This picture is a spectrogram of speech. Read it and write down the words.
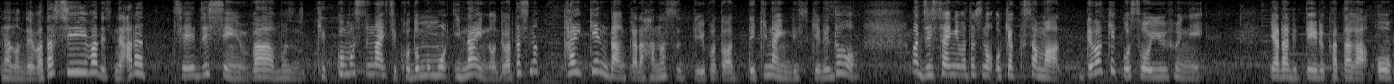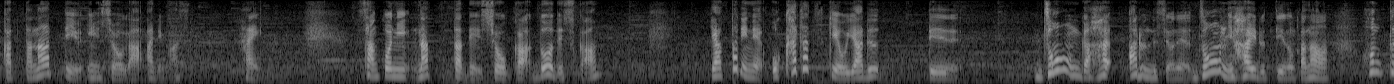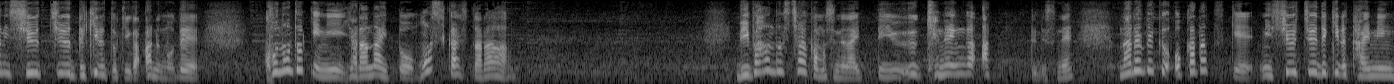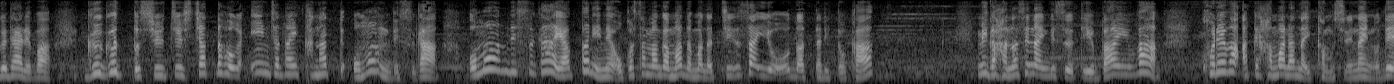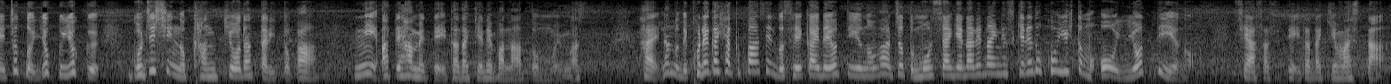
なので私はですねアラチェ自身はもう結婚もしてないし子供もいないので私の体験談から話すっていうことはできないんですけれど、まあ、実際に私のお客様では結構そういうふうにやられている方が多かったなっていう印象があります。はい。参考になったでしょうか？どうですか？やっぱりねお片付けをやるってゾーンがあるんですよね。ゾーンに入るっていうのかな。本当に集中できる時があるのでこの時にやらないともしかしたらリバウンドしちゃうかもしれないっていう懸念があってですね。なるべくお片付けに集中できるタイミングであればぐぐっと集中しちゃった方がいいんじゃないかなって思うんですが思うんですがやっぱりねお子様がまだまだ小さいよだったりとか目が離せないんですっていう場合はこれは当てはまらないかもしれないのでちょっとよくよくご自身の環境だったりとかに当てはめていただければなと思います。はい、なのでこれが100%正解だよっていうのはちょっと申し上げられないんですけれどこういう人も多いよっていうのをシェアさせていただきました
